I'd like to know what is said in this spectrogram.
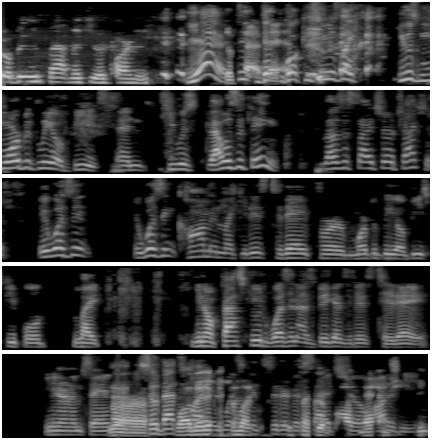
So being fat makes you a carny. Yeah, The th- fat th- man. well, because he was like he was morbidly obese, and he was that was the thing. That was a sideshow attraction. It wasn't it wasn't common like it is today for morbidly obese people. Like you know, fast food wasn't as big as it is today. You know what I'm saying? Uh, so that's well, why it was like, considered a sideshow oddity.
